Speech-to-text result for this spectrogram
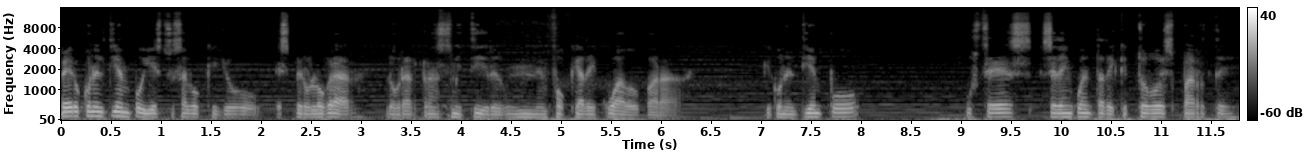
Pero con el tiempo, y esto es algo que yo espero lograr, lograr transmitir un enfoque adecuado para que con el tiempo ustedes se den cuenta de que todo es parte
